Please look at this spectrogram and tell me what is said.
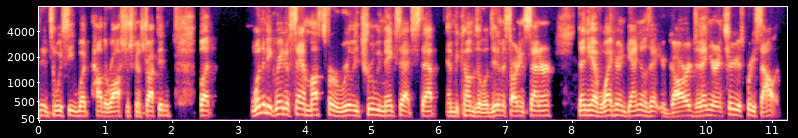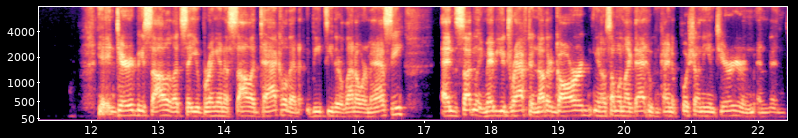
until we see what how the roster is constructed. But wouldn't it be great if Sam Mustipher really truly makes that step and becomes a legitimate starting center? Then you have Whitehair and Daniels at your guards, and then your interior is pretty solid. Yeah, interior would be solid. Let's say you bring in a solid tackle that beats either Leno or Massie and suddenly maybe you draft another guard, you know, someone like that who can kind of push on the interior and and, and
